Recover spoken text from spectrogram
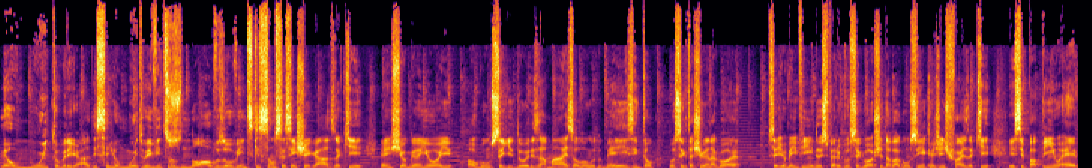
meu muito obrigado e sejam muito bem-vindos os novos ouvintes que são recém-chegados aqui. A gente já ganhou aí alguns seguidores a mais ao longo do mês, então você que está chegando agora, Seja bem-vindo, espero que você goste da baguncinha que a gente faz aqui. Esse papinho é,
